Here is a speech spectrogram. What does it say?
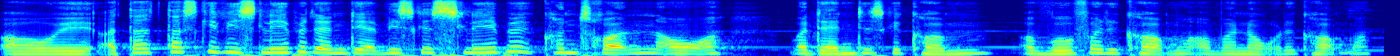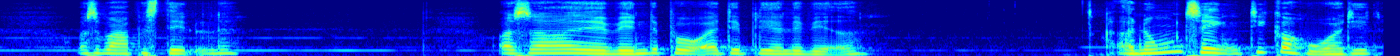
Og, øh, og der, der skal vi slippe den der. Vi skal slippe kontrollen over, hvordan det skal komme, og hvorfor det kommer, og hvornår det kommer. Og så bare bestille det. Og så øh, vente på, at det bliver leveret. Og nogle ting, de går hurtigt.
